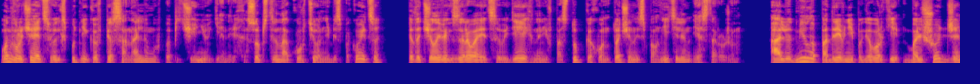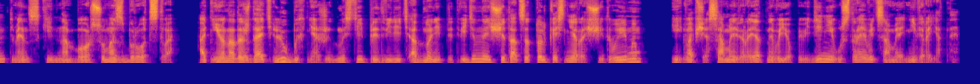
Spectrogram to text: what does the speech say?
Он вручает своих спутников персональному попечению Генриха. Собственно, о Курте он не беспокоится, этот человек зарывается в идеях, но не в поступках, он точен, исполнителен и осторожен. А Людмила, по древней поговорке, большой джентльменский набор сумасбродства. От нее надо ждать любых неожиданностей, предвидеть одно непредвиденное, считаться только с нерассчитываемым и, вообще, самое вероятное в ее поведении — устраивать самое невероятное.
